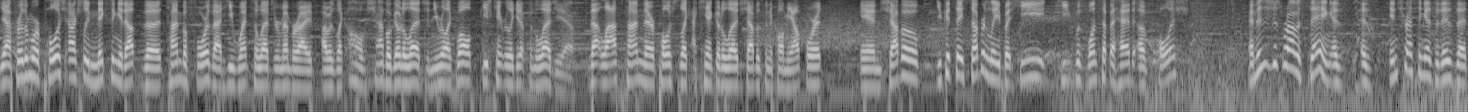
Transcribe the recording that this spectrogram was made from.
Yeah, furthermore, Polish actually mixing it up. The time before that, he went to ledge. Remember, I, I was like, oh, Shabo, go to ledge. And you were like, well, Peach can't really get up from the ledge. Yeah. That last time there, Polish was like, I can't go to ledge. Shabo's going to call me out for it. And Shabo, you could say stubbornly, but he, he was one step ahead of Polish. And this is just what I was saying. As as interesting as it is that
